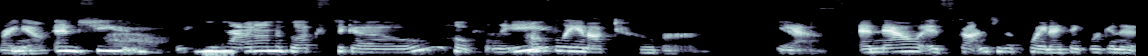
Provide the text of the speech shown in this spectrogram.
right now. And she, wow. you have it on the books to go, hopefully. Hopefully in October. Yeah. Yes and now it's gotten to the point i think we're going to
